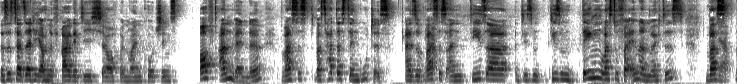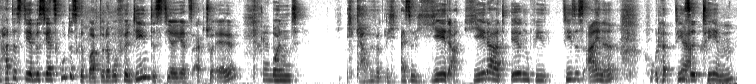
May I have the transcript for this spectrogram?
das ist tatsächlich auch eine Frage, die ich auch in meinen Coachings oft anwende. Was ist, was hat das denn Gutes? Also was ja. ist an dieser, diesem, diesem Ding, was du verändern möchtest, was ja. hat es dir bis jetzt Gutes gebracht oder wofür dient es dir jetzt aktuell? Genau. Und ich glaube wirklich, also jeder, jeder hat irgendwie dieses eine oder diese ja. Themen,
